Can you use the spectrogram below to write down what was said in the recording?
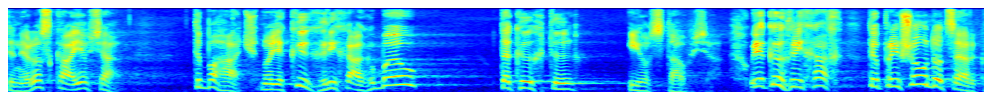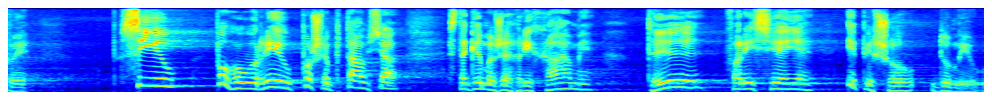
ти не розкаявся. ти багач, но яких гріхах був, таких ти і остався. У яких гріхах ти прийшов до церкви, сів, поговорив, пошептався з такими же гріхами, ти, фарисеє, і пішов думів.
